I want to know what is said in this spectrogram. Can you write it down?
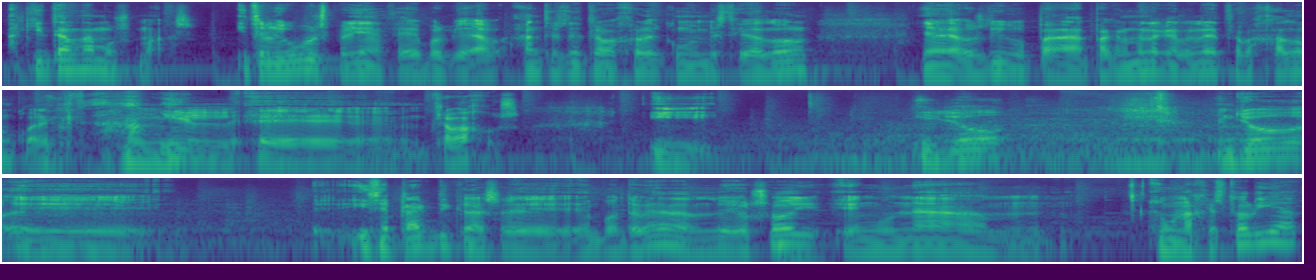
Aquí tardamos más. Y te lo digo por experiencia, ¿eh? porque antes de trabajar como investigador, ya os digo, para pagarme la carrera he trabajado en 40.000 eh, trabajos. Y, y yo, yo eh, hice prácticas en Pontevedra, donde yo soy, en una, en una gestoría,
